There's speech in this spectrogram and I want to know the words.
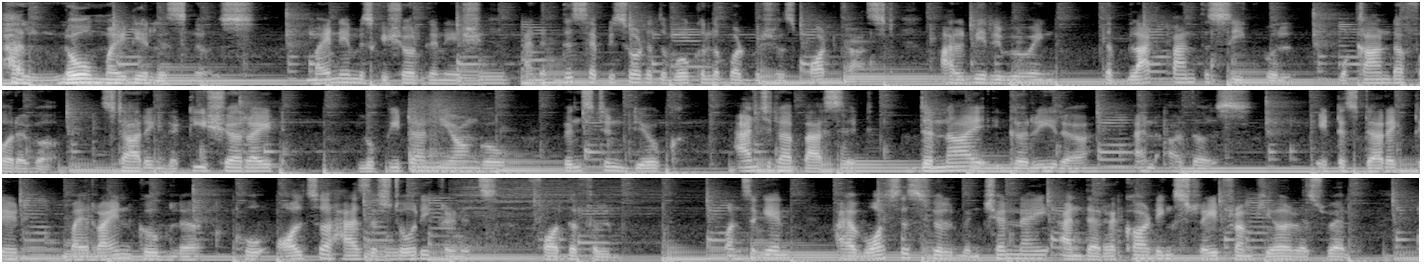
Hello, my dear listeners. My name is Kishore Ganesh, and in this episode of the Vocal About Visuals podcast, I'll be reviewing the Black Panther sequel, Wakanda Forever, starring Letitia Wright, Lupita Nyong'o, Winston Duke, Angela Bassett, Danai Gurira, and others. It is directed by Ryan Coogler, who also has the story credits for the film. Once again, I have watched this film in Chennai and they're recording straight from here as well.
